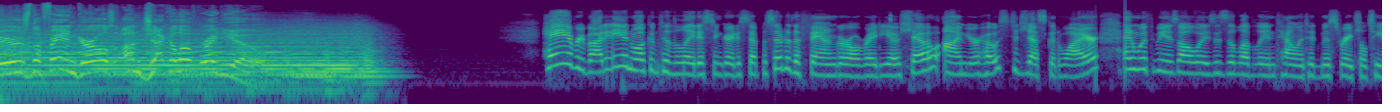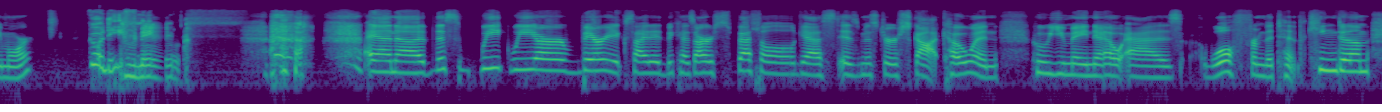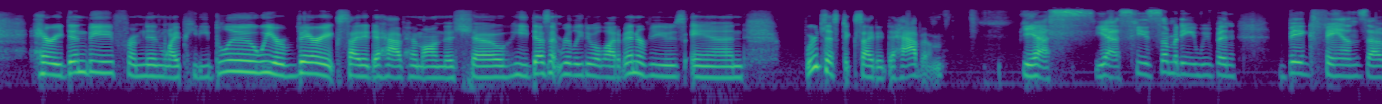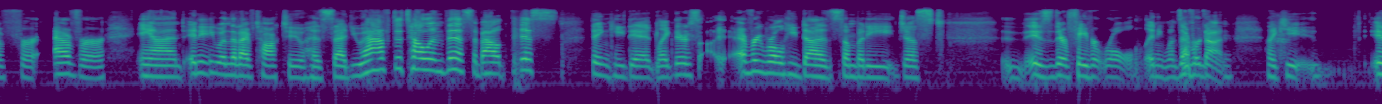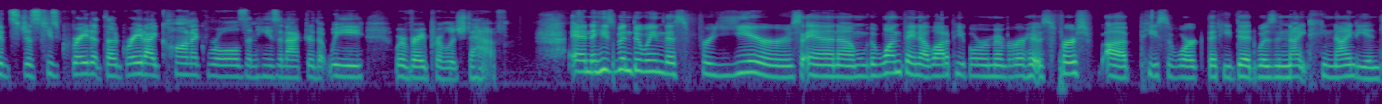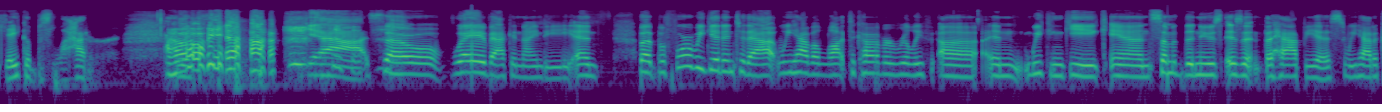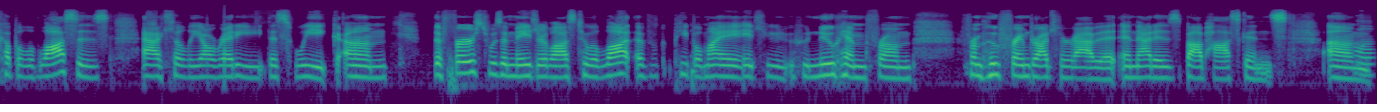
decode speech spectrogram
Here's the fangirls on Jackalope Radio. Hey, everybody, and welcome to the latest and greatest episode of the Fangirl Radio Show. I'm your host, Jessica Dwyer, and with me, as always, is the lovely and talented Miss Rachel T. Moore. Good evening. and uh, this week we are very excited because our special guest is Mr. Scott Cohen, who you may know as Wolf from the Tenth Kingdom, Harry Denby from NYPD Blue. We are very excited to have him on this show. He doesn't really do a lot of interviews, and we're just excited to have him. Yes, yes. He's somebody we've been big fans of forever. And anyone that I've talked to has said, you have to tell him this about this thing he did. Like, there's eh, every role he does, somebody just eh, is their favorite role anyone's ever done. Like, he. It's just he's great at the great iconic roles, and he's an actor that we were very privileged to have. And he's been doing this for years. And um, the one thing a lot of people remember his first uh, piece of work that he did was in 1990 in Jacob's Ladder. Oh Which- yeah, yeah so way back in 90 and but before we get into that we have a lot to cover really uh, in week in geek. And some of the news isn't the happiest. We had a couple of losses actually already this week. Um, the first was a major loss to a lot of people my age who, who knew him from from Who Framed Roger Rabbit, and that is Bob Hoskins. Um,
